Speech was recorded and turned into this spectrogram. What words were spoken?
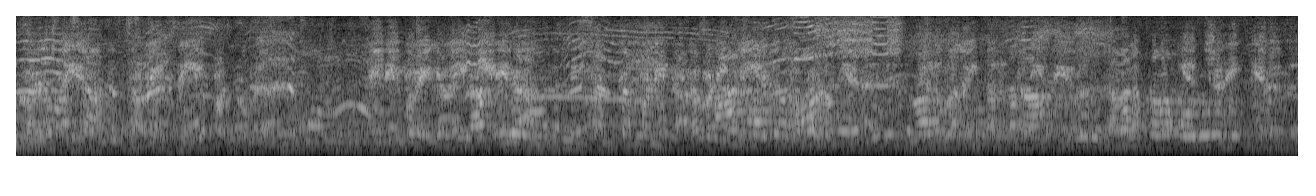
கடுமையாக தடை செய்யப்பட்டுள்ளது விதிமுறைகளை மீறினால் சட்டப்படி நடவடிக்கை எடுக்கப்படும் என திருமலை திருப்பதி தேவஸ்தானம் எச்சரிக்கிறது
